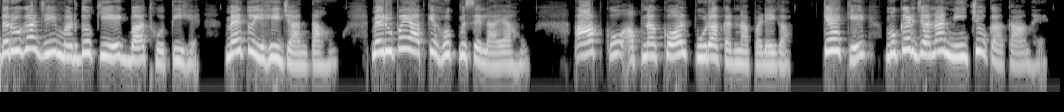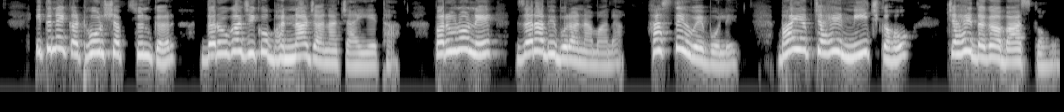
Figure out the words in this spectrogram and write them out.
दरोगा जी, मर्दों की एक बात होती है। मैं तो यही जानता हूँ। मैं रुपए आपके हुक्म से लाया हूँ। आपको अपना कॉल पूरा करना पड़ेगा। कह के मुकर जाना नीचों का काम है। इतने कठोर शब्द सुनकर दरोगा जी को भन्ना जाना चाहिए था, पर उन्होंने जरा भी बुरा ना माना। हँसते हुए बोले, भाई, अब चाहे नीच कहो, चाहे दगाबाज कहो,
